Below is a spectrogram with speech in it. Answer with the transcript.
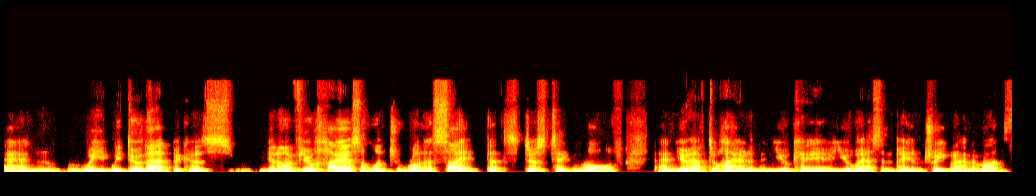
and we we do that because you know if you hire someone to run a site that's just taking off and you have to hire them in uk or us and pay them three grand a month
